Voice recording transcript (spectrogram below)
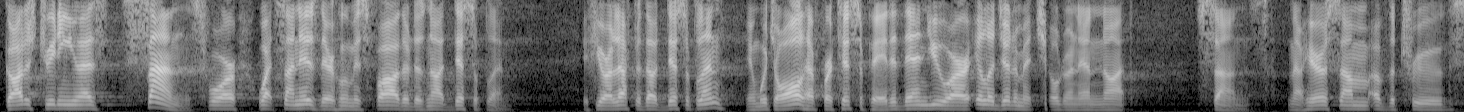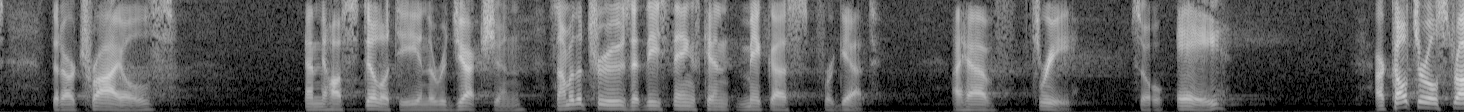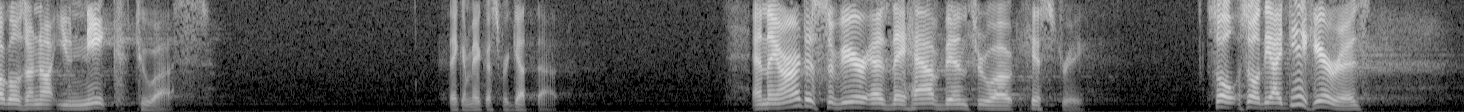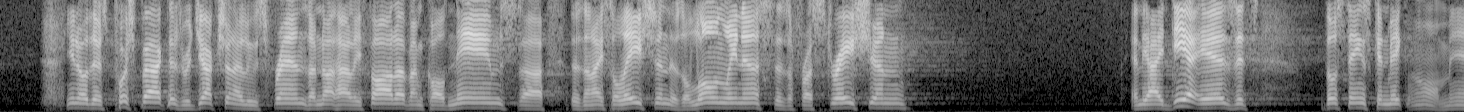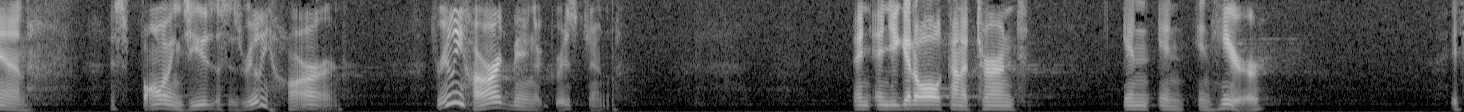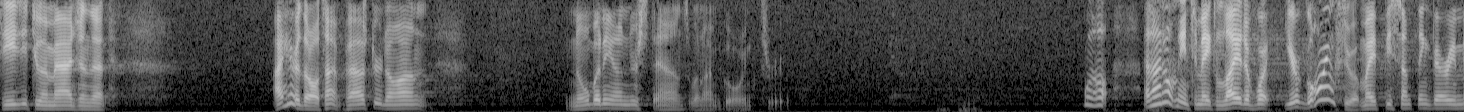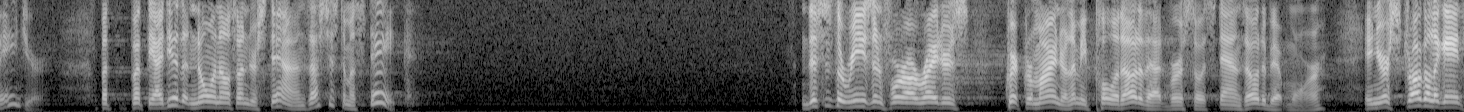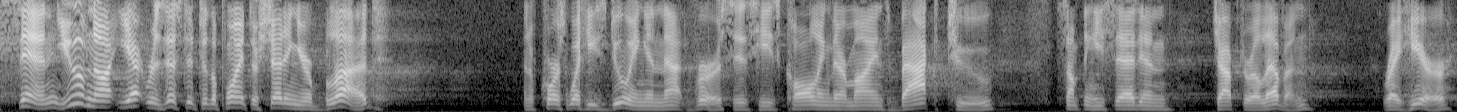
God is treating you as sons, for what son is there whom his father does not discipline? If you are left without discipline, in which all have participated, then you are illegitimate children and not sons. Now, here are some of the truths that are trials and the hostility and the rejection, some of the truths that these things can make us forget. I have three. So, A, our cultural struggles are not unique to us. They can make us forget that. And they aren't as severe as they have been throughout history. So, so the idea here is you know, there's pushback, there's rejection, I lose friends, I'm not highly thought of, I'm called names, uh, there's an isolation, there's a loneliness, there's a frustration. And the idea is it's those things can make, oh man, this following Jesus is really hard. It's really hard being a Christian. And, and you get all kind of turned in, in, in here. It's easy to imagine that. I hear that all the time. Pastor Don, nobody understands what I'm going through. Well, and I don't mean to make light of what you're going through. It might be something very major. But, but the idea that no one else understands, that's just a mistake. This is the reason for our writer's quick reminder. Let me pull it out of that verse so it stands out a bit more. In your struggle against sin, you have not yet resisted to the point of shedding your blood. And of course, what he's doing in that verse is he's calling their minds back to something he said in chapter 11, right here.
